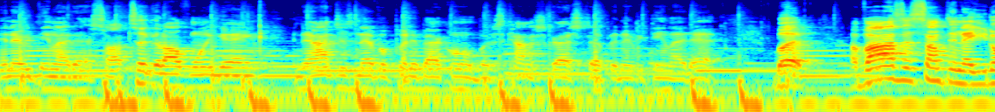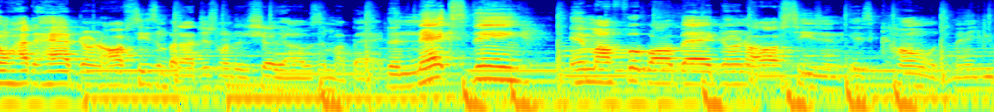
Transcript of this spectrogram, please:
and everything like that. So I took it off one game and then I just never put it back on, but it's kind of scratched up and everything like that. But a vase is something that you don't have to have during the off season, but I just wanted to show I was in my bag. The next thing in my football bag during the off season is cones, man. You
